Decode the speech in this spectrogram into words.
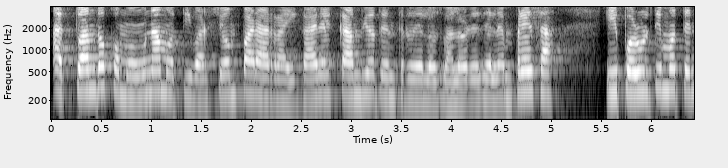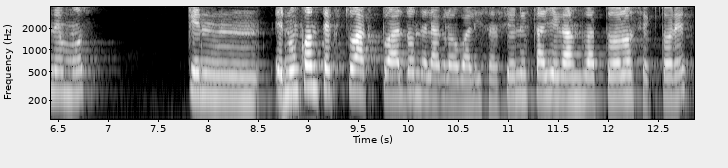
actuando como una motivación para arraigar el cambio dentro de los valores de la empresa. Y por último tenemos que en, un contexto actual donde la globalización está llegando a todos los sectores,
